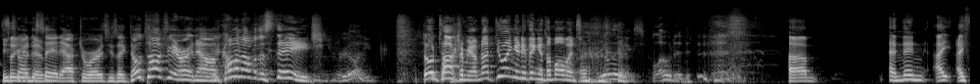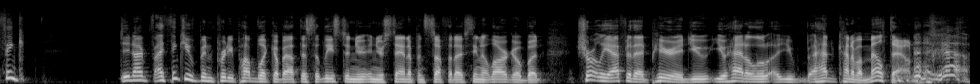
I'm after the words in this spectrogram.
He tried to never- say it afterwards. He's like, "Don't talk to me right now. I'm coming off of the stage." Really, Don't talk to me. I'm not doing anything at the moment. really exploded. Um, and then I, I think did I, I think you've been pretty public about this, at least in your in your stand up and stuff that I've seen at Largo. But shortly after that period, you you had a little you had kind of a meltdown. yeah.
